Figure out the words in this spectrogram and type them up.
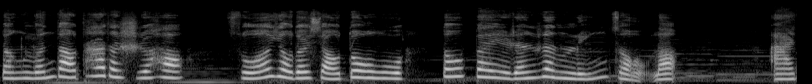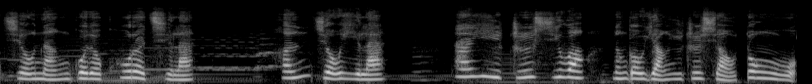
等轮到他的时候，所有的小动物都被人认领走了。阿秋难过的哭了起来。很久以来，他一直希望能够养一只小动物，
